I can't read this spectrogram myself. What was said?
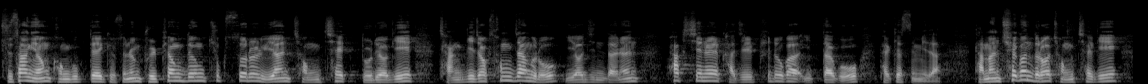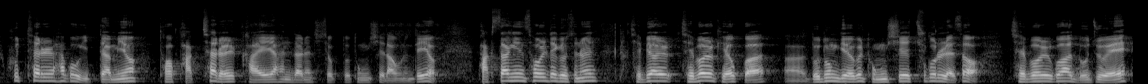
주상영 건국대 교수는 불평등 축소를 위한 정책 노력이 장기적 성장으로 이어진다는 확신을 가질 필요가 있다고 밝혔습니다. 다만 최근 들어 정책이 후퇴를 하고 있다며 더 박차를 가해야 한다는 지적도 동시에 나오는데요. 박상인 서울대 교수는 재벌, 재벌 개혁과 어, 노동 개혁을 동시에 추구를 해서 재벌과 노조의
